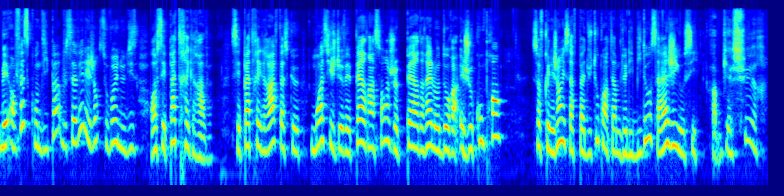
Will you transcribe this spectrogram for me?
Mais en fait, ce qu'on dit pas, vous savez, les gens souvent ils nous disent Oh, c'est pas très grave. C'est pas très grave parce que moi, si je devais perdre un sang, je perdrais l'odorat. Et je comprends. Sauf que les gens, ils savent pas du tout qu'en termes de libido, ça agit aussi. Ah, bien sûr.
